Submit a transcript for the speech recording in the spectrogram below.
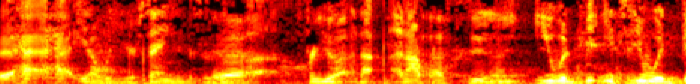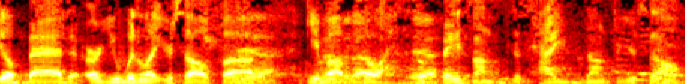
Uh, how, how, you know, you're saying this is Yeah. uh, for you an, an opportunity. You would be, you said you would feel bad, or you wouldn't let yourself uh, Yeah, give up. So, so based on just how you've done for yourself,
